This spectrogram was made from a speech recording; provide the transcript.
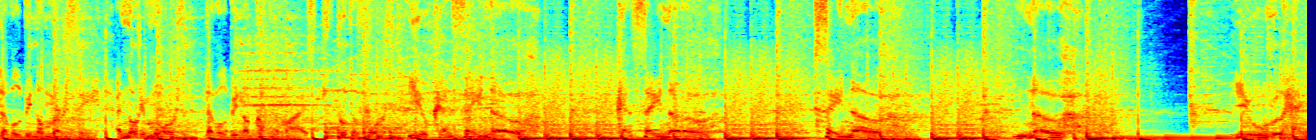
There will be no mercy and no remorse. There will be no compromise. Just brutal force. You can say no. Can say no. Say no. No. You will hang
